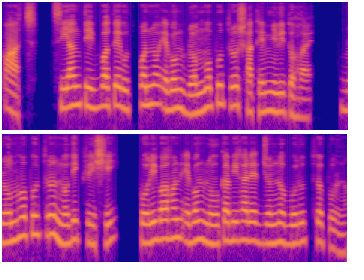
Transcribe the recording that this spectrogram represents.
পাঁচ, সিয়াং তিব্বতে উৎপন্ন এবং ব্রহ্মপুত্র সাথে মিলিত হয়। ব্রহ্মপুত্র নদী কৃষি, পরিবহন এবং নৌকাবিহারের জন্য গুরুত্বপূর্ণ।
